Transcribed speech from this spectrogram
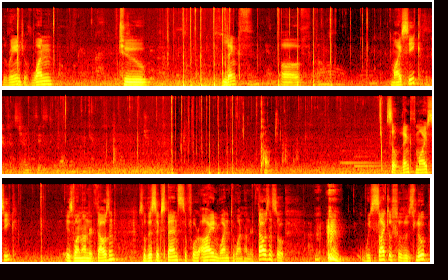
the range of 1 to length of mySeq. Count. So length mySeq is 100,000. So this expands to for i in 1 to 100,000. So we cycle through this loop.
